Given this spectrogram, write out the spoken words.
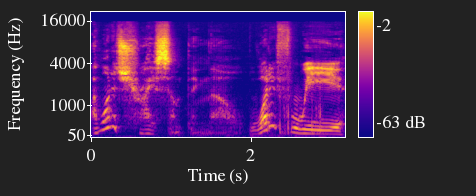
I want to try something, though. What if we...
